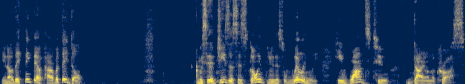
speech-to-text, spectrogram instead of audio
You know, they think they have power, but they don't. And we see that Jesus is going through this willingly. He wants to die on the cross.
